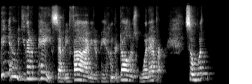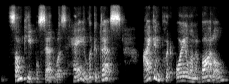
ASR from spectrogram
you know you're going to pay 75 you're going to pay $100 whatever so what some people said was hey look at this i can put oil in a bottle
